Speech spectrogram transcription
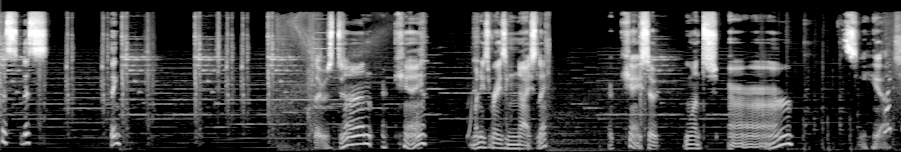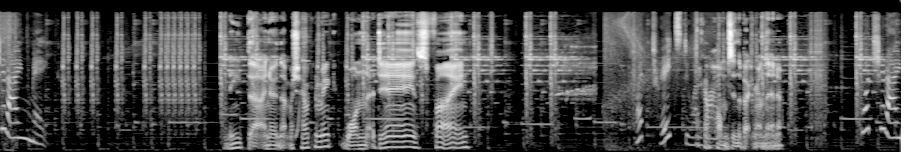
this thing. Those done. Okay. Money's raising nicely. Okay, so we want uh, let's see here. What should I make? Need that. I know that much. How can I make one a day? It's fine. What traits do I I got want? Hom's in the background there now. What should I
